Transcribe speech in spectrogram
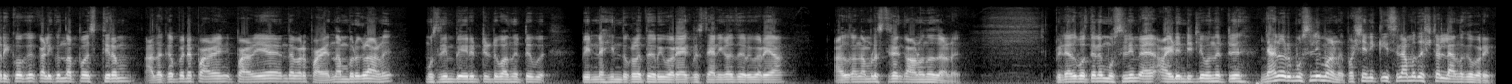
ട്രിക്കൊക്കെ കളിക്കുന്നപ്പോൾ സ്ഥിരം അതൊക്കെ പിന്നെ പഴയ പഴയ എന്താ പറയുക പഴയ നമ്പറുകളാണ്. മുസ്ലിം പേരിട്ടിട്ട് വന്നിട്ട് പിന്നെ ഹിന്ദുക്കളെ തെറി പറയുക ക്രിസ്ത്യാനികളെ തെറി പറയുക അതൊക്കെ നമ്മൾ സ്ഥിരം കാണുന്നതാണ്. പിന്നെ അതുപോലെ തന്നെ മുസ്ലിം ഐഡന്റിറ്റി വന്നിട്ട് ഞാനൊരു മുസ്ലിമാണ് പക്ഷേ എനിക്ക് ഇസ്ലാം അത് ഇഷ്ടമല്ല എന്നൊക്കെ പറയും.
